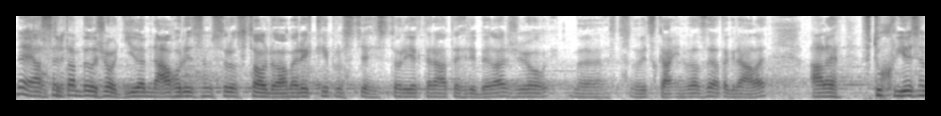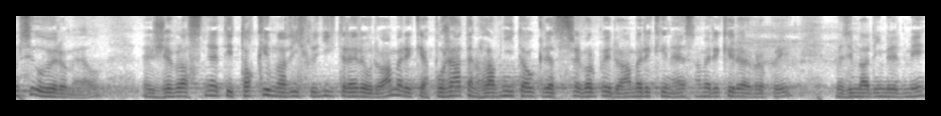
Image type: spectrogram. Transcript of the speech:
Ne, já jsem tam byl, že jo, dílem náhody jsem se dostal do Ameriky, prostě historie, která tehdy byla, že jo, eh, sovětská invaze a tak dále, ale v tu chvíli jsem si uvědomil, že vlastně ty toky mladých lidí, které jdou do Ameriky, a pořád ten hlavní tok, kde z Evropy do Ameriky, ne z Ameriky do Evropy, mezi mladými lidmi,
